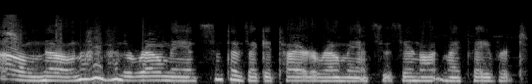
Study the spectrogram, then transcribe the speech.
"Oh no, not another romance." Sometimes I get tired of romances; they're not my favorite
